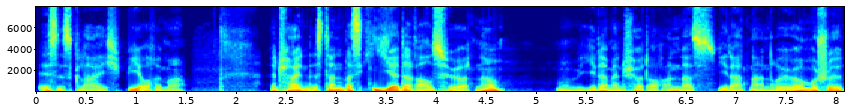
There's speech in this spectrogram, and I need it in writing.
ist es gleich, wie auch immer. Entscheidend ist dann, was ihr daraus hört. Ne? Jeder Mensch hört auch anders, jeder hat eine andere Hörmuschel.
